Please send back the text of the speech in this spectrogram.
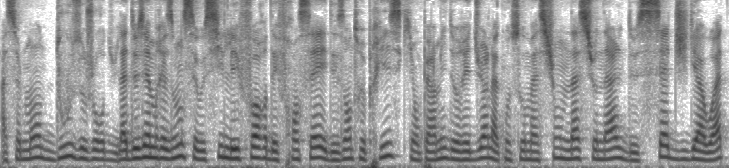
à seulement 12 aujourd'hui. La deuxième raison, c'est aussi l'effort des Français et des entreprises qui ont permis de réduire la consommation nationale de 7 gigawatts,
